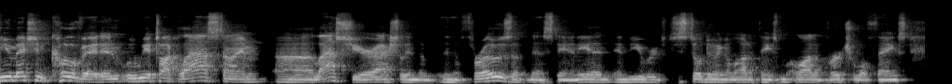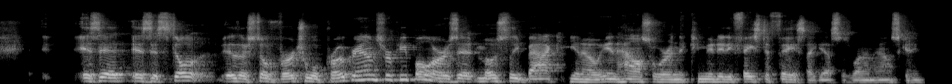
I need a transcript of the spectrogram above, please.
you mentioned COVID, and we had talked last time, uh, last year, actually, in the in the throes of this, Dani, and, and you were still doing a lot of things, a lot of virtual things. Is it is it still are there still virtual programs for people, or is it mostly back, you know, in house or in the community, face to face? I guess is what I'm asking.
